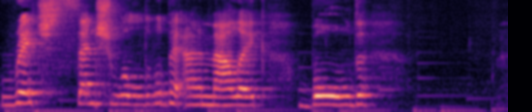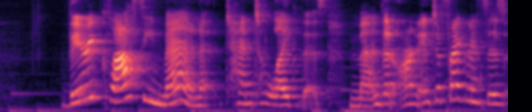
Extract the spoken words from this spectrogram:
rich, sensual, a little bit animalic, bold, very classy men tend to like this. Men that aren't into fragrances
